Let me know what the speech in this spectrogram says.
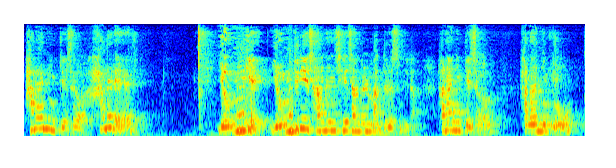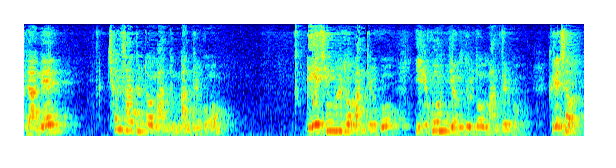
하나님께서 하늘에 영계, 영들이 사는 세상을 만들었습니다. 하나님께서 하나님도 그 다음에 천사들도 만들고 네 생물도 만들고 일곱 영들도 만들고 그래서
